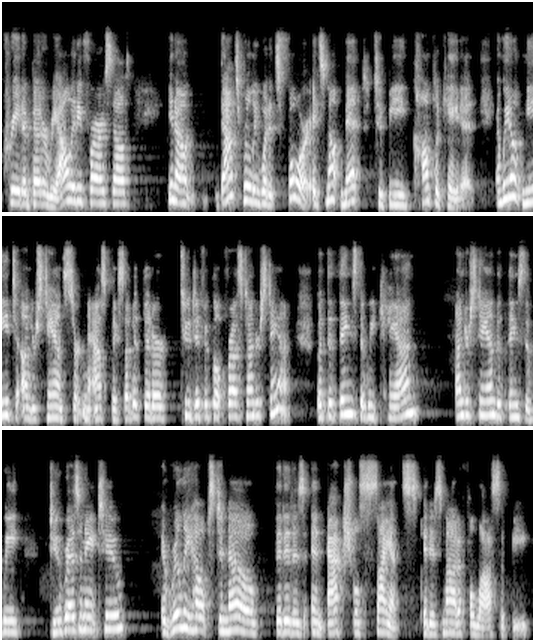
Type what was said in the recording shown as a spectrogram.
create a better reality for ourselves you know that's really what it's for. It's not meant to be complicated. And we don't need to understand certain aspects of it that are too difficult for us to understand. But the things that we can understand the things that we do resonate to it really helps to know that it is an actual science. It is not a philosophy.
